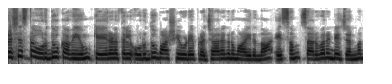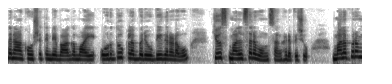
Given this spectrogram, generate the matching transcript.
പ്രശസ്ത ഉറുദു കവിയും കേരളത്തിൽ ഉറുദു ഭാഷയുടെ പ്രചാരകനുമായിരുന്ന എസ് എം സർവറിന്റെ ജന്മദിനാഘോഷത്തിന്റെ ഭാഗമായി ഉറുദു ക്ലബ്ബ് രൂപീകരണവും ക്യൂസ് മത്സരവും സംഘടിപ്പിച്ചു. Malappuram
